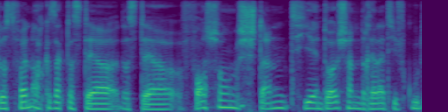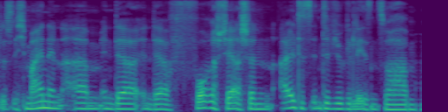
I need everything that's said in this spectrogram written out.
Du hast vorhin auch gesagt, dass der, dass der Forschungsstand hier in Deutschland relativ gut ist. Ich meine, in, ähm, in, der, in der Vorrecherche ein altes Interview gelesen zu haben,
